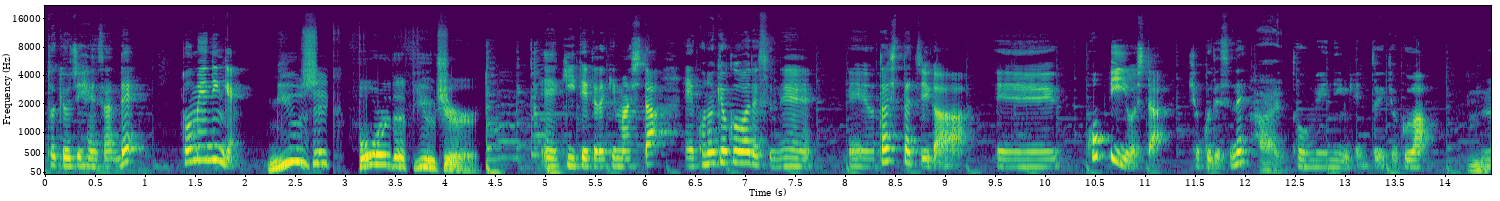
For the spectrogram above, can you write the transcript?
東京事変さんで、透明人間、Music for the Future えー聴いていただきました。えーこの曲はですね、えー私たちが、えーコピーをした曲ですね。はい。透明人間という曲は。ううんん。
